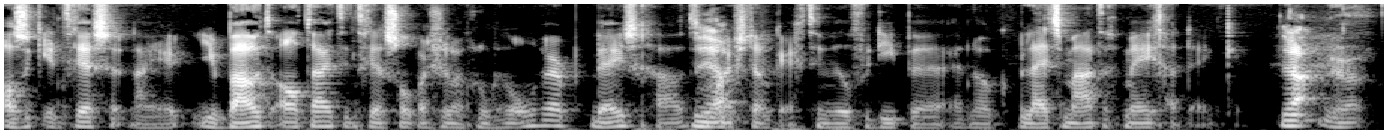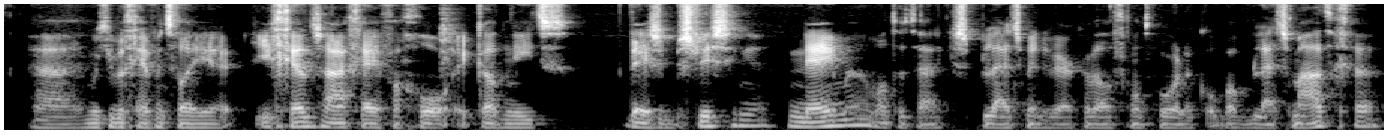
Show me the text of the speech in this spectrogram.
als ik interesse, nou je, je bouwt altijd interesse op als je lang genoeg met een onderwerp bezighoudt, Ja. maar als je daar ook echt in wil verdiepen en ook beleidsmatig mee gaat denken. Ja, Ja. Eh, dan moet je op een gegeven moment wel je, je grens aangeven van, goh, ik kan niet deze beslissingen nemen, want uiteindelijk is de beleidsmedewerker wel verantwoordelijk om ook beleidsmatige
